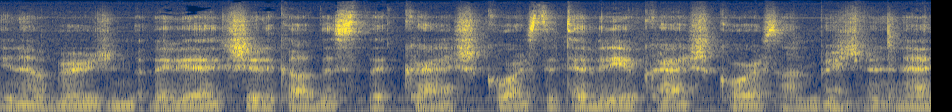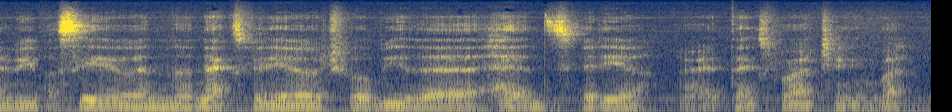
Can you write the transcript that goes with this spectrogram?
you know version. Maybe I should have called this the crash course, the 10 video crash course on Bridgman Anatomy. I'll see you in the next video which will be the heads video. Alright, thanks for watching. Bye.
